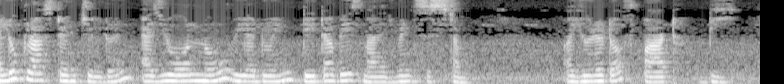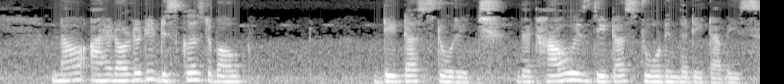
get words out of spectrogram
Hello class 10 children. As you all know, we are doing database management system, a unit of part B. Now I had already discussed about data storage, that how is data stored in the database.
